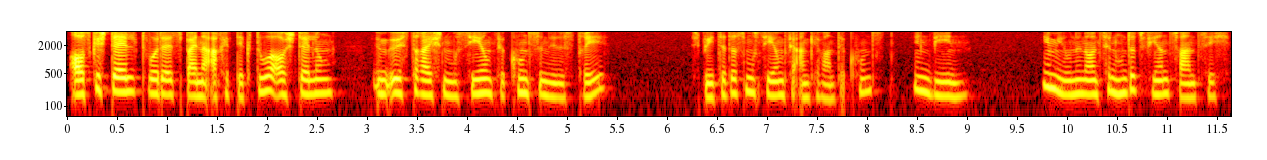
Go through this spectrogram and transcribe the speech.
Ausgestellt wurde es bei einer Architekturausstellung im Österreichischen Museum für Kunst und Industrie, später das Museum für angewandte Kunst in Wien im Juni 1924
